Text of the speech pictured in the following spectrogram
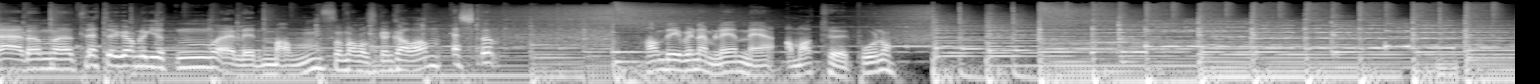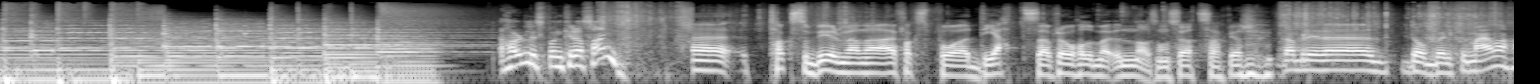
Det er den 30 år gamle gutten, eller mannen som man også kan kalle han, Espen. Han driver nemlig med amatørporno. Har du lyst på en croissant? Eh, takk som byr, men jeg er faktisk på diett, så jeg prøver å holde meg unna sånne søtsaker. Da blir det dobbelt til meg, da.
